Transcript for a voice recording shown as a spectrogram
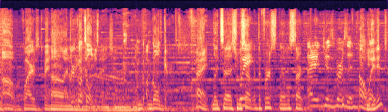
Oh, requires expansion. Oh, I don't They're think I gold expansion. I'm, I'm gold guy. All right, let's. Uh, should we start with the first level? Start. I didn't choose person. Oh you wait. didn't?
